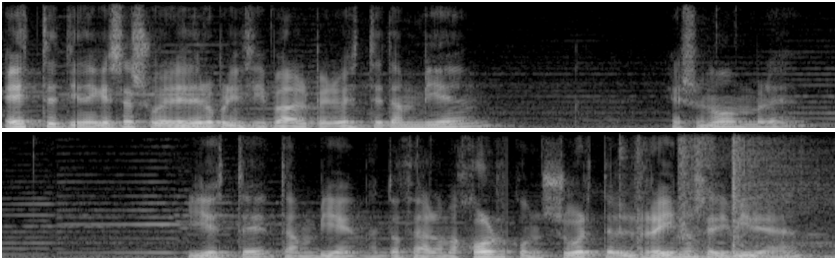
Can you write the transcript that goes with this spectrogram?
Este tiene que ser su heredero principal, pero este también es un hombre. Y este también. Entonces, a lo mejor, con suerte, el reino se divide, ¿eh?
